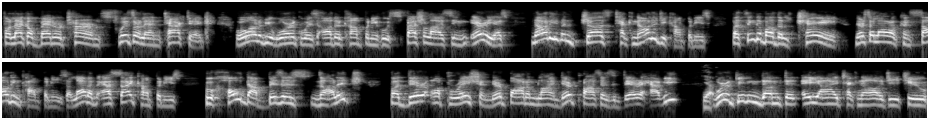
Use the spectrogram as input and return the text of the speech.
for lack of better term, Switzerland tactic. We want to be work with other company who specialize in areas, not even just technology companies, but think about the chain. There's a lot of consulting companies, a lot of SI companies who hold that business knowledge, but their operation, their bottom line, their process is very heavy. Yep. We're giving them the AI technology to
